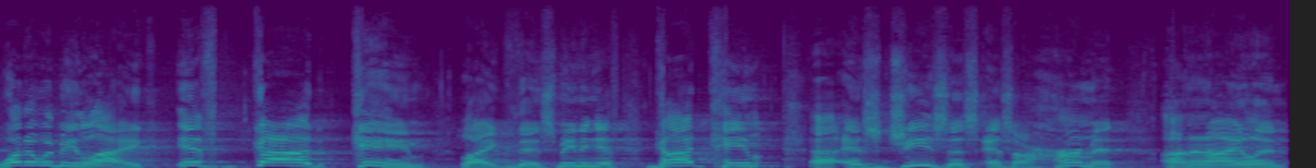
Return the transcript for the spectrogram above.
what it would be like if God came like this? Meaning, if God came uh, as Jesus, as a hermit on an island.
